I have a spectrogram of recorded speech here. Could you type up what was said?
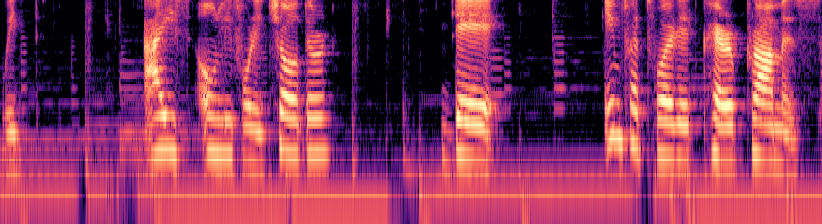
With eyes only for each other, the infatuated pair promise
